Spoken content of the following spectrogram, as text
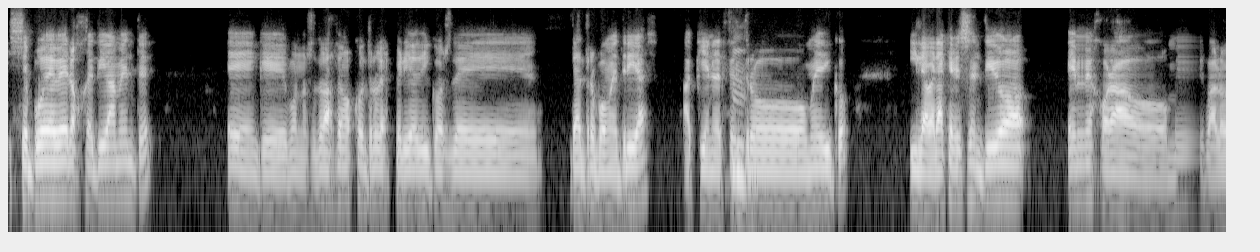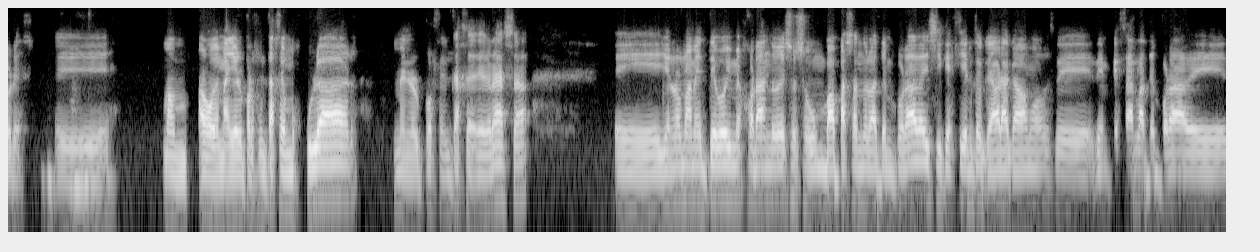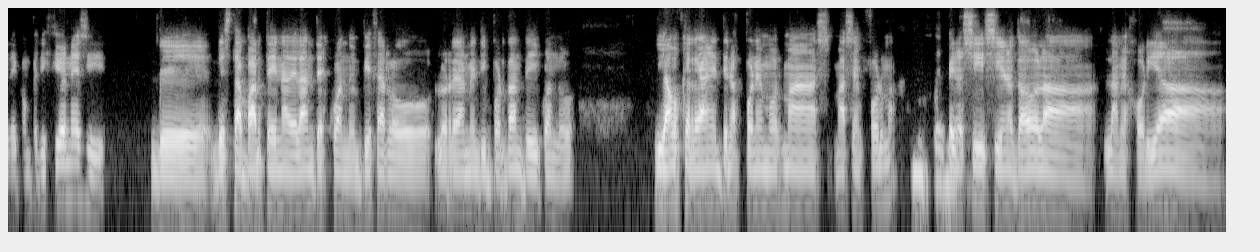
se puede ver objetivamente en que bueno, nosotros hacemos controles periódicos de, antropometrías aquí en el centro médico y la verdad que en ese sentido he mejorado mis valores. Eh, algo de mayor porcentaje muscular, menor porcentaje de grasa. Eh, yo normalmente voy mejorando eso según va pasando la temporada y sí que es cierto que ahora acabamos de, empezar la temporada de, de competiciones y de, esta parte en adelante es cuando empieza lo, realmente importante y cuando digamos que realmente nos ponemos más, más en forma. Pero sí, sí he notado la, mejoría,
